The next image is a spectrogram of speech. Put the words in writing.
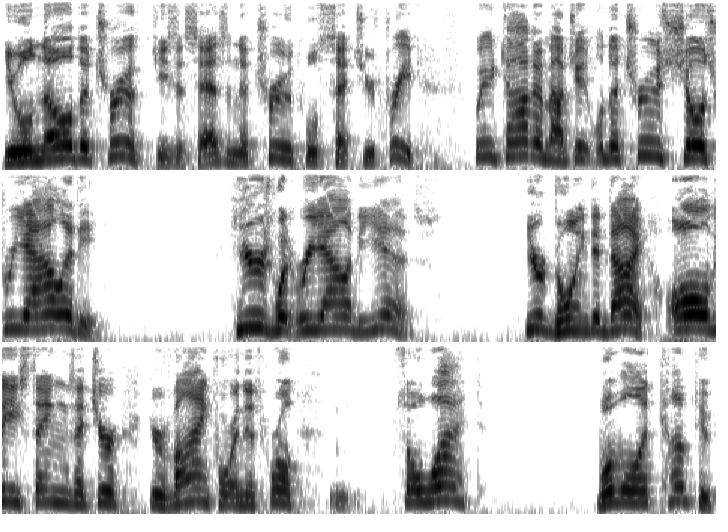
You will know the truth, Jesus says, and the truth will set you free. What are you talking about, Jesus? Well, the truth shows reality. Here's what reality is. You're going to die. All these things that you're you're vying for in this world. So what? What will it come to?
